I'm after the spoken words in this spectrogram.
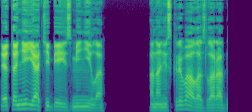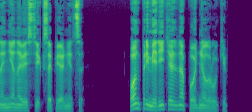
«Это не я тебе изменила!» Она не скрывала злорадной ненависти к сопернице. Он примирительно поднял руки.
